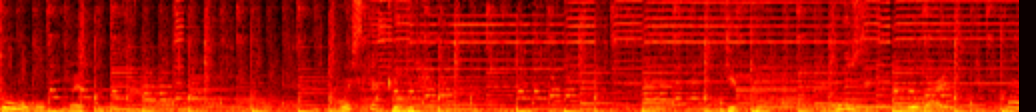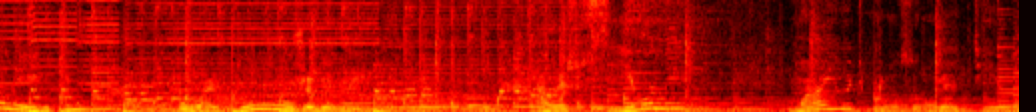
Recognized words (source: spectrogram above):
тулуб медузи. Ось такий. Дітки, медузи бувають маленькими, бувають дуже великими. Але ж всі вони мають прозоре тіло.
